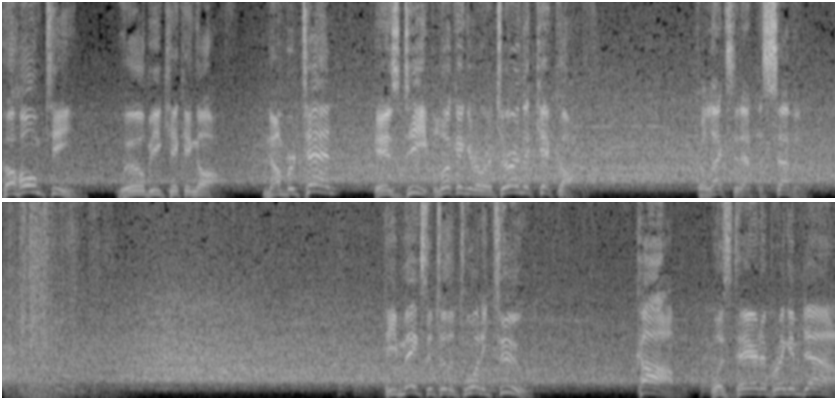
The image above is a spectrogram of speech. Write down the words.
The home team will be kicking off. Number 10 is deep, looking to return the kickoff. Collects it at the 7. He makes it to the 22. Cobb was there to bring him down.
